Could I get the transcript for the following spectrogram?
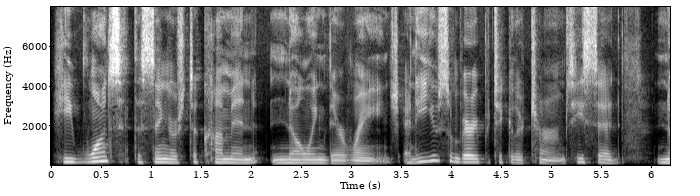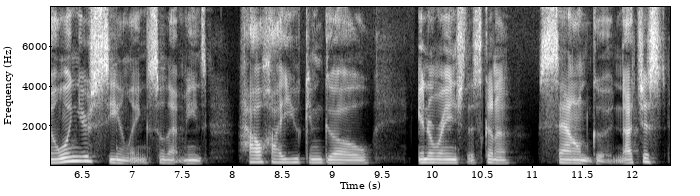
he wants the singers to come in knowing their range. And he used some very particular terms. He said, knowing your ceiling, so that means how high you can go in a range that's going to sound good, not just,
